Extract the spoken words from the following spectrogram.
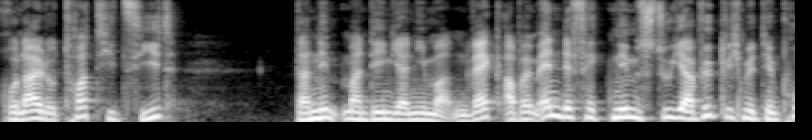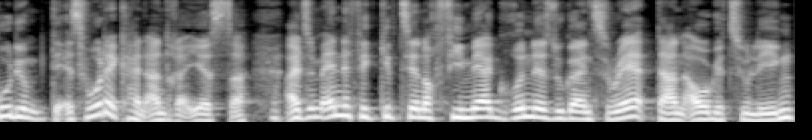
Ronaldo Totti zieht, dann nimmt man den ja niemanden weg. Aber im Endeffekt nimmst du ja wirklich mit dem Podium, es wurde kein anderer Erster. Also im Endeffekt gibt's ja noch viel mehr Gründe, sogar ins Rare da ein Auge zu legen,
